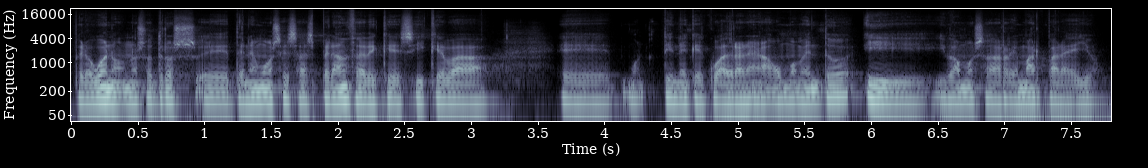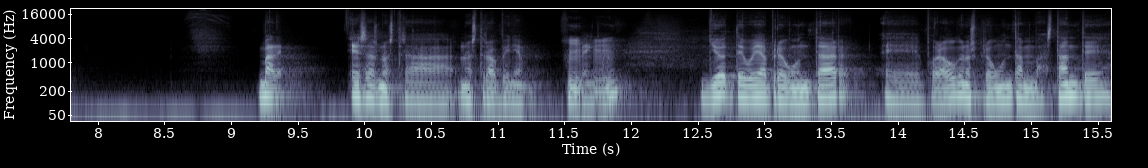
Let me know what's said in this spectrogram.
Pero bueno, nosotros eh, tenemos esa esperanza de que sí que va, eh, bueno, tiene que cuadrar en algún momento y, vamos a remar para ello. Vale, esa es nuestra, nuestra opinión. Yo te voy a preguntar eh, por algo que nos preguntan bastante,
